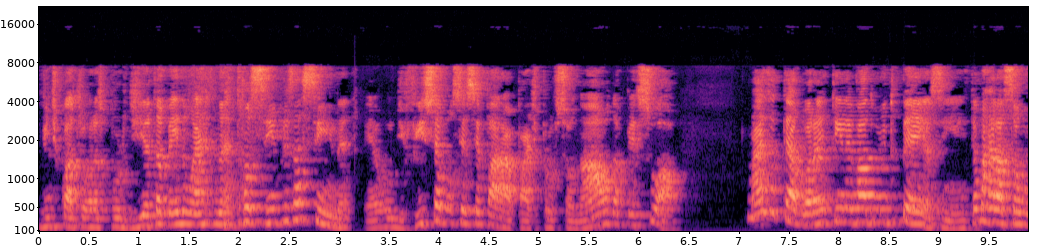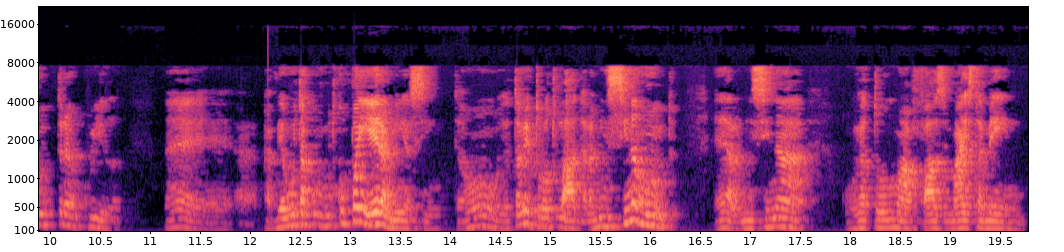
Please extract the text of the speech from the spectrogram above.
24 horas por dia também não é, não é tão simples assim, né? É, o difícil é você separar a parte profissional da pessoal. Mas até agora a gente tem levado muito bem, assim. A gente tem uma relação muito tranquila. Né? havia muita muito companheira minha, assim. Então, eu também, por outro lado, ela me ensina muito. Né? Ela me ensina como já estou numa fase mais também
